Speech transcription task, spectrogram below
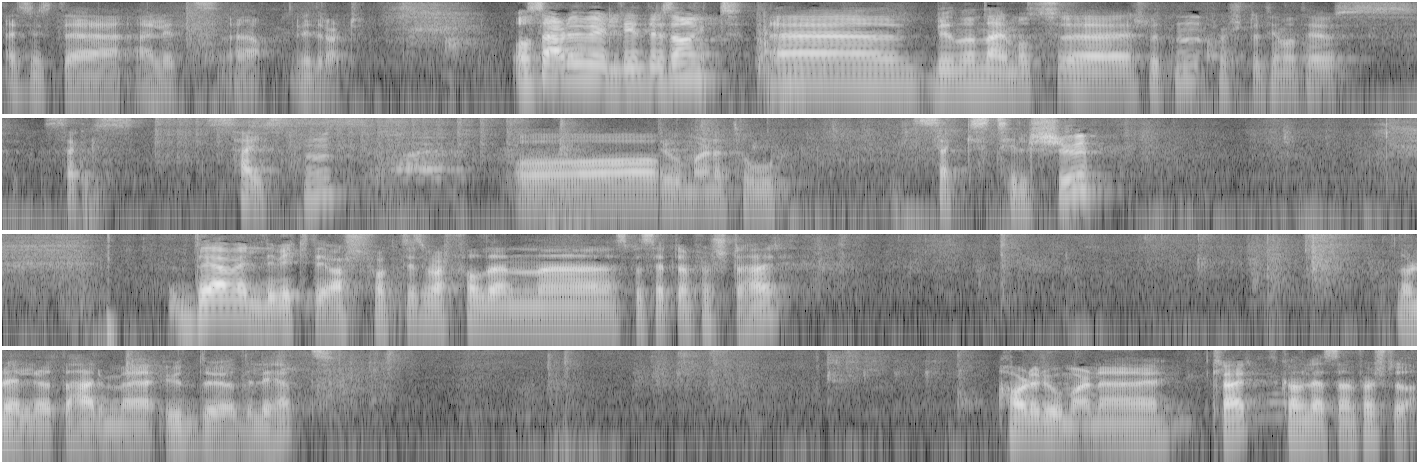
Jeg syns det er litt, ja, litt rart. Og så er det jo veldig interessant. Eh, begynner å nærme oss eh, slutten. Første Timoteus 6, 16 og Romerne 2, 6-7. Det er veldig viktig vers, faktisk. I hvert fall den, eh, spesielt den første her. Når det gjelder dette her med udødelighet. Har du romerne klar? Kan du lese den første, da?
